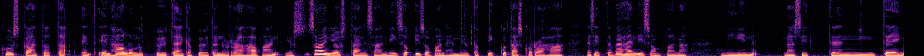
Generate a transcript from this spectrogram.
koskaan tota, en, en halunnut pyytää enkä pyytänyt rahaa, vaan jos sain jostain, niin sain iso, isovanhemmilta pikkutaskorahaa ja sitten vähän isompana, niin mä sitten tein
